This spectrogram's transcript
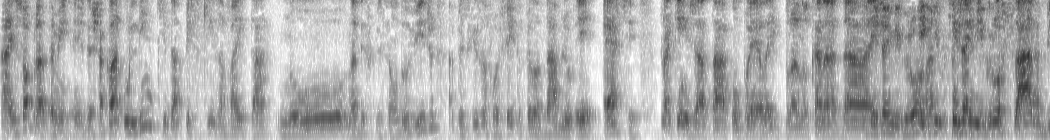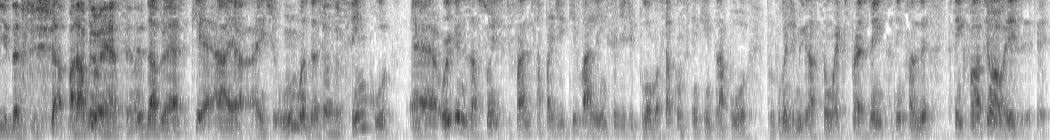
Ah, e só pra também a gente deixar claro, o link da pesquisa vai estar no, na descrição do vídeo. A pesquisa foi feita pela WES. Pra quem já tá acompanhando aí Plano Canadá. Quem e- já imigrou, e né? que- quem já imigrou sabe das já passou. WS, né? WS, que é a- a- a- uma das Das- cinco é, organizações que faz essa parte de equivalência de diploma. Sabe quando você tem que entrar pro, pro programa de imigração ex-presente, você tem que fazer, você tem que falar assim, ó, esse,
